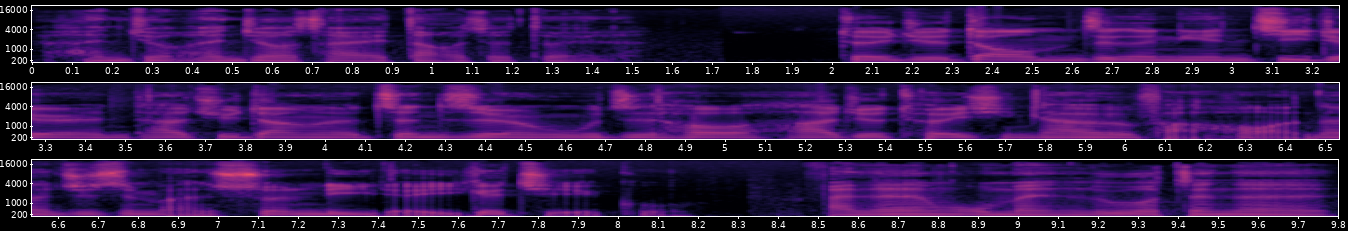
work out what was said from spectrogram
很久很久才会到，就对了。对，就到我们这个年纪的人，他去当了政治人物之后，他就推行他合法化，那就是蛮顺利的一个结果。反正我们如果真的，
